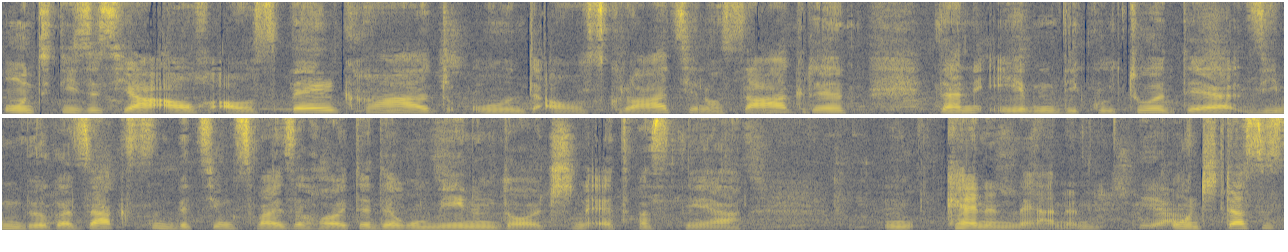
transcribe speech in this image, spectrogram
und dieses Jahr auch aus Belgrad und aus Kroatien, aus Zagreb, dann eben die Kultur der Siebenbürger Sachsen bzw. heute der Rumänen-Deutschen etwas näher kennenlernen. Ja. Und das ist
